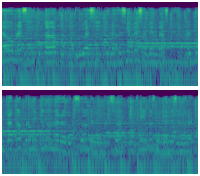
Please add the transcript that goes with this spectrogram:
La obra es ejecutada por Conturguasi y las recientes adendas al contrato permiten una reducción de la inversión en 500 millones de dólares,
